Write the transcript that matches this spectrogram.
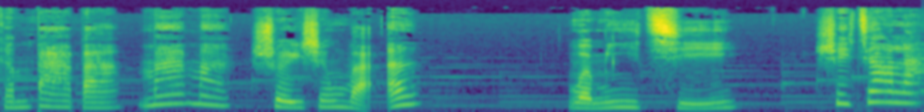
跟爸爸妈妈说一声晚安，我们一起睡觉啦。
